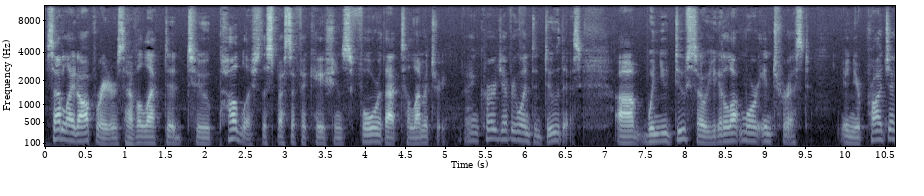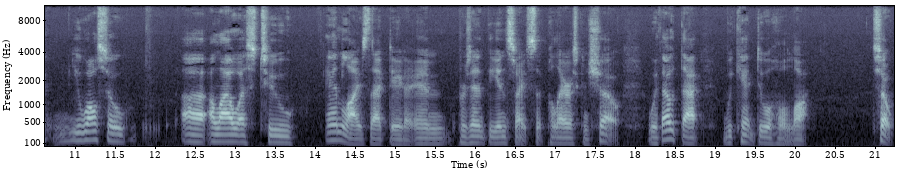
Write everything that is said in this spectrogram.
satellite operators have elected to publish the specifications for that telemetry. I encourage everyone to do this. Um, when you do so, you get a lot more interest in your project. You also uh, allow us to analyze that data and present the insights that Polaris can show. Without that, we can't do a whole lot. So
